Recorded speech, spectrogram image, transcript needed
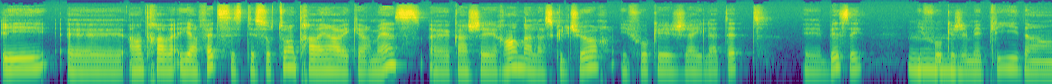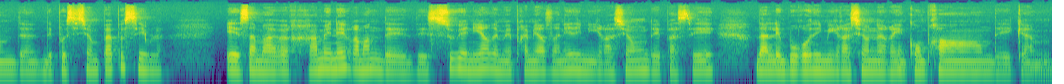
Et, euh, en et en fait, c'était surtout en travaillant avec Hermès. Euh, quand je rentre dans la sculpture, il faut que j'aille la tête baissée. Il faut que mm. je me plie dans, des positions pas possibles. Et ça m'a ramené vraiment des, souvenirs de mes premières années d'immigration, de passer dans les bureaux d'immigration, ne rien comprendre, des comme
